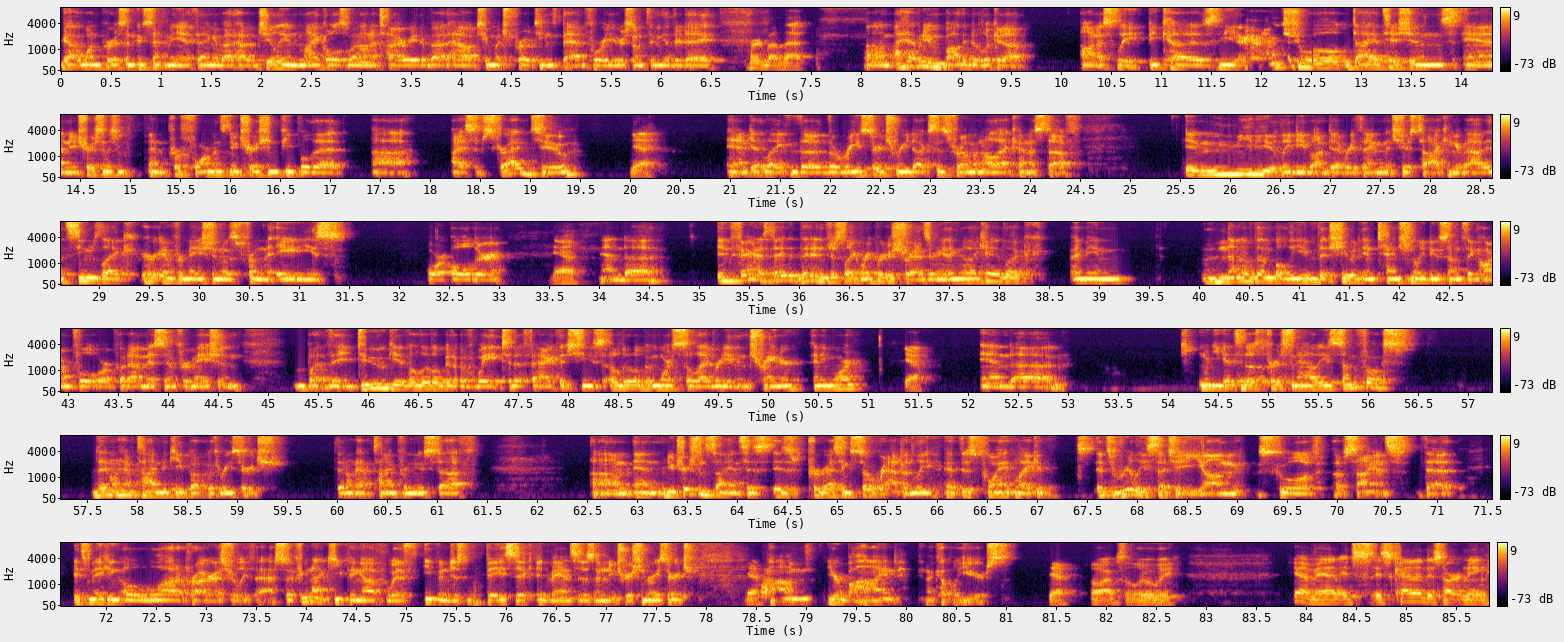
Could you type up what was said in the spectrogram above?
got one person who sent me a thing about how Jillian Michaels went on a tirade about how too much protein's bad for you or something the other day. Heard about that. Um, I haven't even bothered to look it up, honestly, because the actual dietitians and nutritionists and performance nutrition people that uh, I subscribe to Yeah. And get like the the research reduxes from and all that kind of stuff immediately debunked everything that she was talking about. It seems like her information was from the 80s or older. Yeah. and uh in fairness they, they didn't just like rip her to shreds or anything. They're like hey look i mean none of them believe that she would intentionally do something harmful or put out misinformation but they do give a little bit of weight to the fact that she's a little bit more celebrity than trainer anymore. Yeah. and um, when you get to those personalities some folks they don't have time to keep up with research. They don't have time for new stuff. Um, and nutrition science is is progressing so rapidly at this point. Like it's it's really such a young school of, of science that it's making a lot of progress really fast so if you're not keeping up with even just basic advances in nutrition research Yeah. um, you're behind in a couple of years Yeah. Oh, absolutely. Yeah, man. It's it's kind of disheartening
